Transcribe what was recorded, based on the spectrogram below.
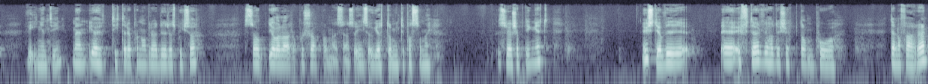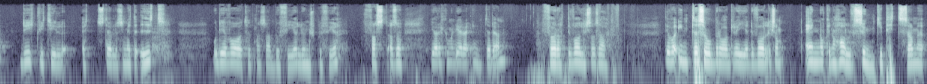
vi ingenting. Men jag tittade på några Adidas-byxor. Så jag var nära på att köpa men sen så insåg jag att de inte passar mig. Så jag köpte inget. Just det, vi, eh, efter vi hade köpt dem på den affären, då gick vi till ett ställe som heter Eat. Och det var typ en sån här buffé, lunchbuffé. Fast alltså, jag rekommenderar inte den. För att det var liksom så här. Det var inte så bra grejer. Det var liksom en och en halv sunkig pizza med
